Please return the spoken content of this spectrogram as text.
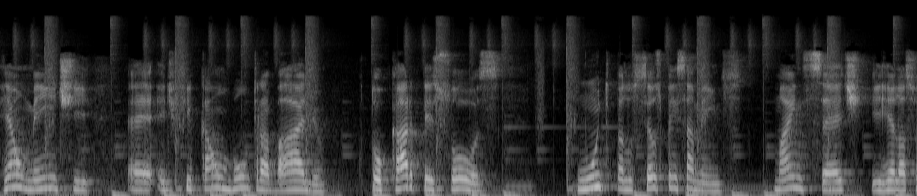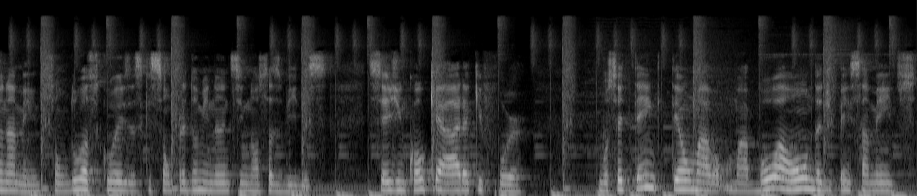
realmente é, edificar um bom trabalho, tocar pessoas muito pelos seus pensamentos. Mindset e relacionamento são duas coisas que são predominantes em nossas vidas, seja em qualquer área que for. Você tem que ter uma, uma boa onda de pensamentos,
